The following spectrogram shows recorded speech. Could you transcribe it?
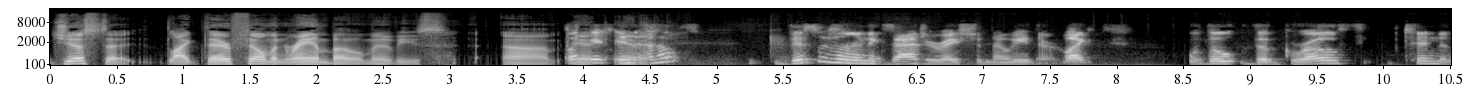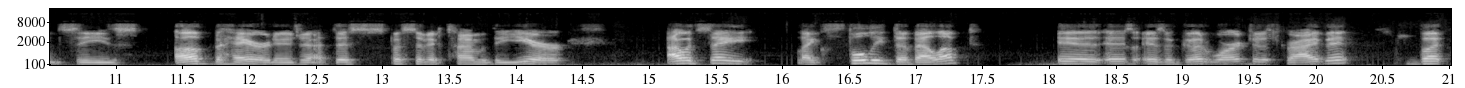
just a like they're filming Rambo movies. Um, but it, and I don't. This isn't an exaggeration though either. Like the the growth tendencies of the heritage at this specific time of the year, I would say like fully developed is is, is a good word to describe it. But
